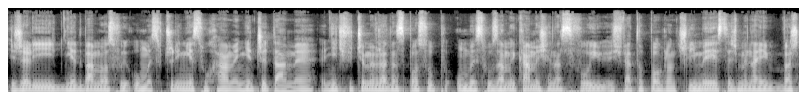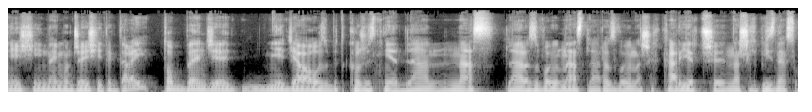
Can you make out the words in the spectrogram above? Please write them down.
Jeżeli nie dbamy o swój umysł, czyli nie słuchamy, nie czytamy, nie ćwiczymy w żaden sposób umysłu, zamykamy się na swój światopogląd, czyli my jesteśmy najważniejsi, najmądrzejsi i tak dalej, to będzie nie działało zbyt korzystnie dla nas, dla rozwoju nas, dla rozwoju naszych karier czy naszych biznesów.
